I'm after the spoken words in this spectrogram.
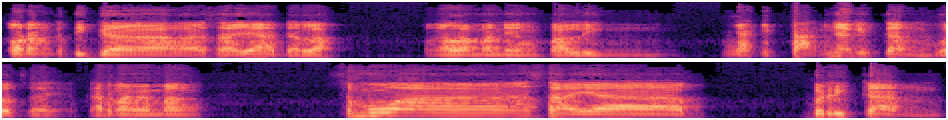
orang ketiga saya adalah pengalaman yang paling menyakitkan. menyakitkan buat saya karena memang semua saya berikan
